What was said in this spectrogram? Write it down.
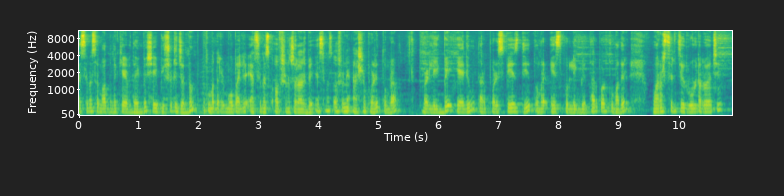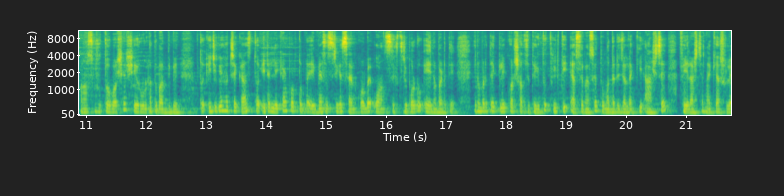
এস এম এস এর মাধ্যমে কীভাবে দেখবে, সেই বিষয়টির জন্য তোমাদের মোবাইলের এস এম এস অপশনে চলে আসবে। এস এম এস অপশনে আসার পরে তোমরা তোমরা লিখবে এনিউ তারপরে স্পেস দিয়ে তোমরা এস ফোর লিখবে। তারপর তোমাদের অনার্সের যে রুলটা রয়েছে অনার্স চতুর্থ বর্ষে সেই রুলটা তোমার দিবে। তো এইটুকুই হচ্ছে কাজ। তো এটা লেখার পর তোমরা এই মেসেজটিকে সেন্ড করবে one six three four two এই নাম্বারটিতে এই নাম্বারটিতে ক্লিক করার সাথে সাথে কিন্তু ফিরতি এস এম এসে তোমাদের রেজাল্টটা কি আসছে ফেল আসছে নাকি আসলে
